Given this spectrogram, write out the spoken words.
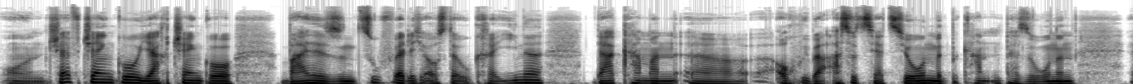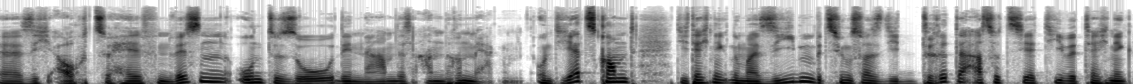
Und Shevchenko, Yachtchenko, beide sind zufällig aus der Ukraine. Da kann man äh, auch über Assoziationen mit bekannten Personen äh, sich auch zu helfen wissen und so den Namen des anderen merken. Und jetzt kommt die Technik Nummer 7, beziehungsweise die dritte assoziative Technik,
